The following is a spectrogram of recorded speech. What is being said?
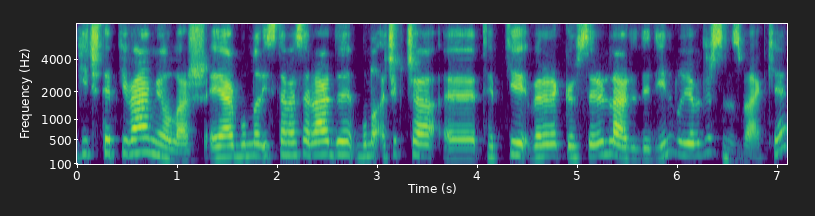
hiç tepki vermiyorlar. Eğer bunları istemeselerdi bunu açıkça e, tepki vererek gösterirlerdi dediğini duyabilirsiniz belki.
